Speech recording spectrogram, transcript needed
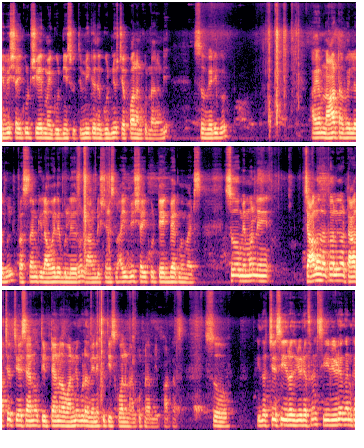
I wish I could share my good news with మీకు ఏదో గుడ్ న్యూస్ చెప్పాలనుకుంటున్నారండి? So very good I'm not available ప్రస్తుతానికి ఇలా అవైలబుల్ లేరు. లాంగ్ డిస్టెన్స్లో I wish I could take back my mights so మిమ్మల్ని చాలా రకాలుగా టార్చర్ చేశాను తిట్టాను అవన్నీ కూడా వెనక్కి తీసుకోవాలని అనుకుంటున్నారు మీ పార్ట్నర్స్ సో ఇది వచ్చేసి ఈరోజు వీడియో ఫ్రెండ్స్ ఈ వీడియో కనుక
